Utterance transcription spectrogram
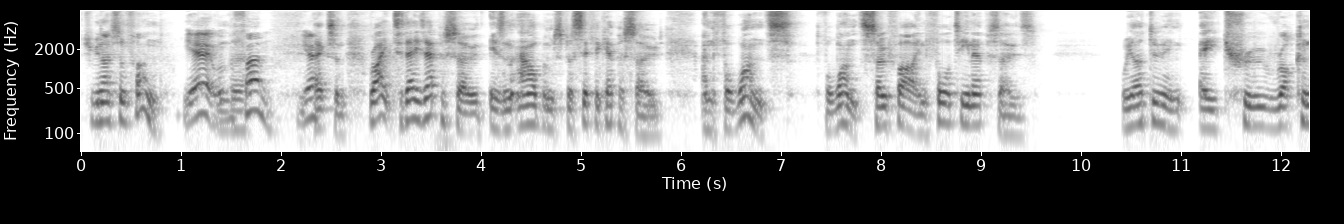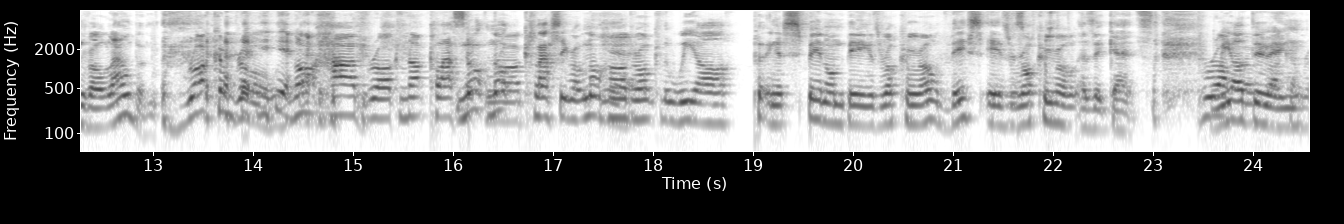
should be nice and fun. Yeah, it will be fun. Yeah. Excellent. Right, today's episode is an album specific episode, and for once, for once, so far in 14 episodes, we are doing a true rock and roll album. Rock and roll, Yeah. not hard rock, not classic not not rock. classic rock, not hard rock that we are putting a spin on being as rock and roll. This is rock and roll as it gets. we are doing.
